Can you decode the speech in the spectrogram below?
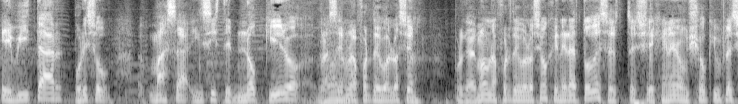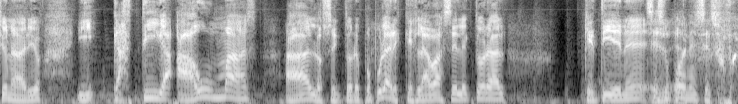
evitar, por eso Massa insiste, no quiero hacer una fuerte devaluación. Porque además una fuerte devaluación genera todo eso, se genera un shock inflacionario y castiga aún más a los sectores populares, que es la base electoral que tiene. Se supone. se supone.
